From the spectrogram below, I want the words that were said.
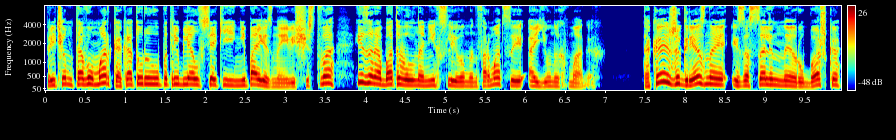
причем того Марка, который употреблял всякие неполезные вещества и зарабатывал на них сливом информации о юных магах. Такая же грязная и засаленная рубашка,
